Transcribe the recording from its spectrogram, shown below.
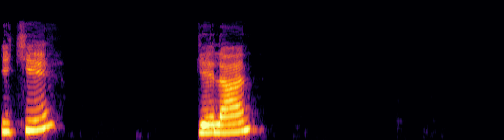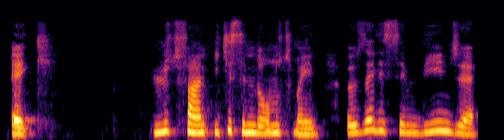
iki gelen ek. Lütfen ikisini de unutmayın. Özel isim deyince,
